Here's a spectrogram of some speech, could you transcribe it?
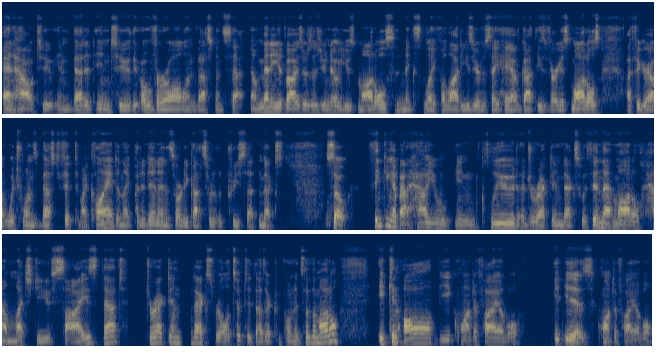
and how to embed it into the overall investment set. Now, many advisors, as you know, use models. It makes life a lot easier to say, hey, I've got these various models. I figure out which one's best fit to my client and I put it in and it's already got sort of the preset mix. So thinking about how you include a direct index within that model, how much do you size that direct index relative to the other components of the model? It can all be quantifiable it is quantifiable,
